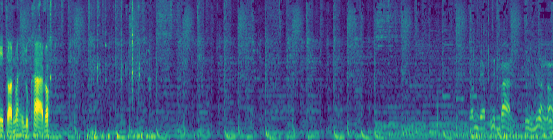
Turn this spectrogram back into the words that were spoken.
นี้ตอนมาให้ลูกค้าเนาะ ต้นแบบพื้นบ้านพื้นเมืองเขา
